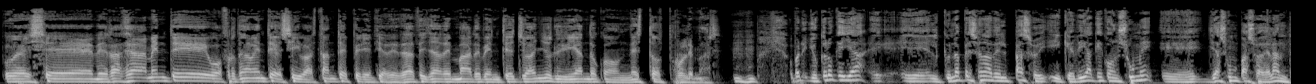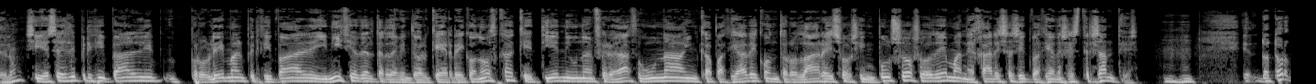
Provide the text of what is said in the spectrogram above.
Pues eh, desgraciadamente o afortunadamente sí, bastante experiencia desde hace ya de más de 28 años lidiando con estos problemas. Ujú. Hombre, yo creo que ya eh, eh, el que una persona del paso y, y que diga que consume eh, ya es un paso adelante, ¿no? Sí, ese es el principal problema, el principal inicio del tratamiento, el que reconozca que tiene una enfermedad o una incapacidad de controlar esos impulsos o de manejar esas situaciones estresantes. Eh, Doctor,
